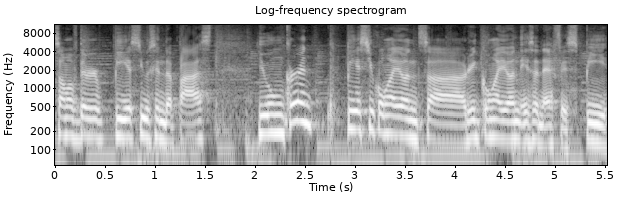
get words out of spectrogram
some of their PSUs in the past. Yung current PSU ko ngayon sa rig ko ngayon is an FSP.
